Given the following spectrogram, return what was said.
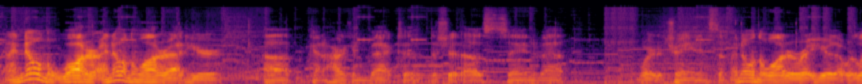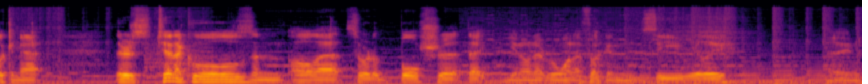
And I know in the water, I know in the water out here, uh, kind of harking back to the shit I was saying about where to train and stuff. I know in the water right here that we're looking at, there's Tentacools and all that sort of bullshit that you don't ever want to fucking see, really. I mean,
